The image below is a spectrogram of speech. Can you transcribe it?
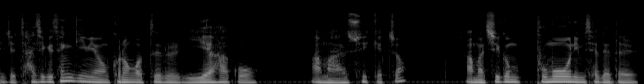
이제 자식이 생기면 그런 것들을 이해하고 아마 알 수 있겠죠. 아마 지금 부모님 세대들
